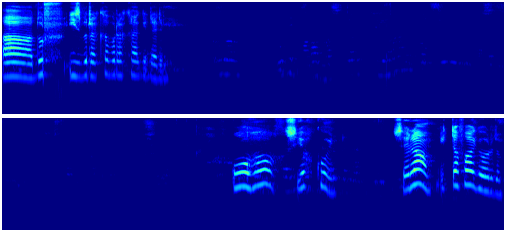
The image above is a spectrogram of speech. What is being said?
Aa dur iz bıraka bıraka gidelim. Oha siyah koyun. Selam ilk defa gördüm.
